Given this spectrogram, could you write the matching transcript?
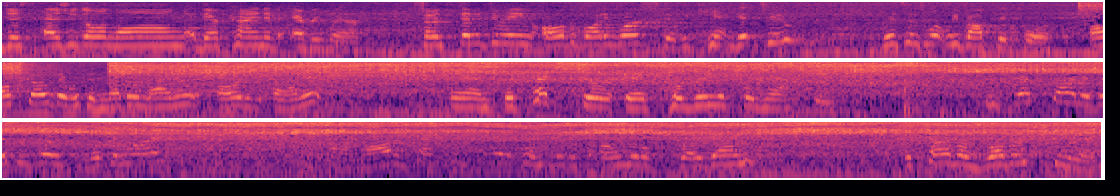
just as you go along, they're kind of everywhere. So instead of doing all the body work that we can't get to, this is what we've opted for. Also, there was another liner already on it, and the texture is horrendously nasty. We just started. This is what it's looking like. Got a lot of texture to it. It comes with its own little spray gun. It's kind of a rubber sealant.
